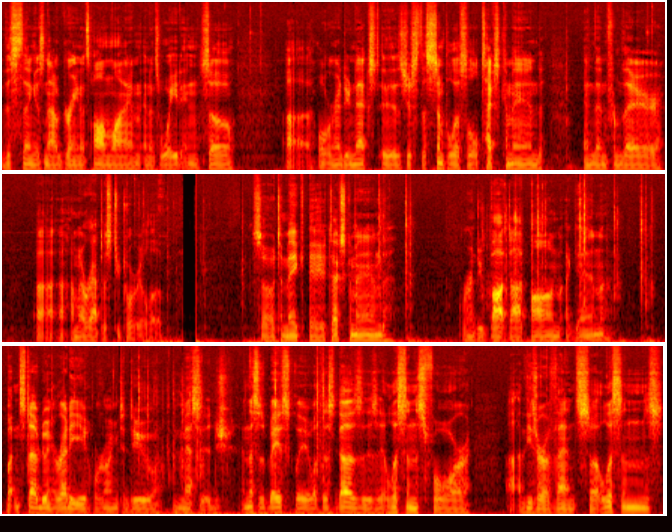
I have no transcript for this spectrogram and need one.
this thing is now green, it's online, and it's waiting. So uh, what we're going to do next is just the simplest little text command, and then from there, uh, I'm going to wrap this tutorial up. So to make a text command, we're going to do bot.on again, but instead of doing ready, we're going to do message. And this is basically what this does is it listens for, uh, these are events, so it listens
